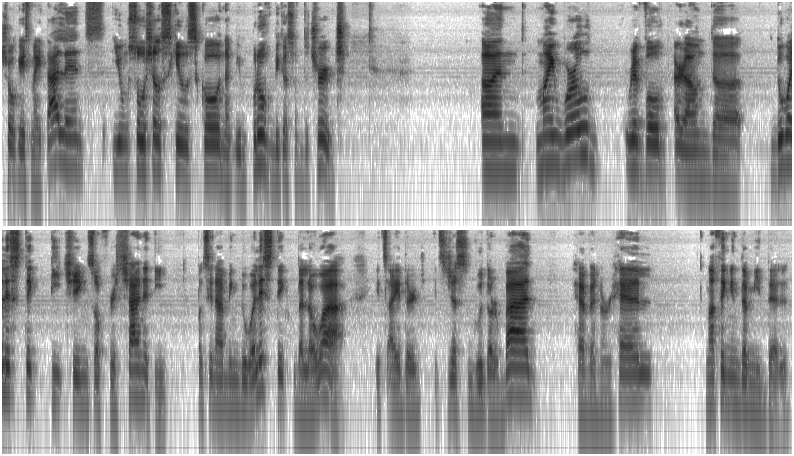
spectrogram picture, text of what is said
showcase my talents, yung social skills ko nag-improve because of the church. And my world revolved around the dualistic teachings of Christianity. Pag sinabing dualistic, dalawa. It's either it's just good or bad, heaven or hell, nothing in the middle.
